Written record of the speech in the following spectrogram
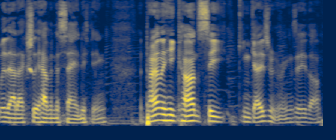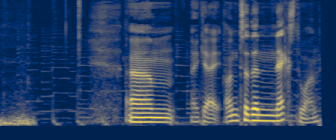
without actually having to say anything. Apparently, he can't see engagement rings either. Um, okay, on to the next one.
